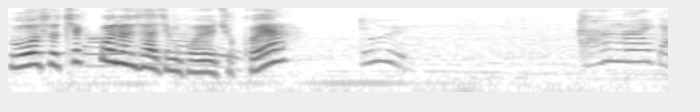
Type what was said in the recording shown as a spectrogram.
누워서 책 보는 사진 보여줄 거야? 둘 강하다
